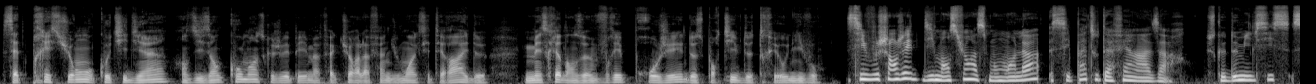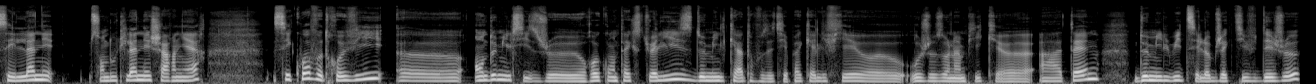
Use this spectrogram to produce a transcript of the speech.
cette pression au quotidien en se disant comment est-ce que je vais payer ma facture à la fin du mois, etc. et de m'inscrire dans un vrai projet de sportif de très haut niveau. Si vous changez de dimension à ce moment-là, c'est pas tout à fait un hasard, puisque 2006, c'est l'année, sans doute l'année charnière. C'est quoi votre vie euh, en 2006 Je recontextualise. 2004, vous n'étiez pas qualifié euh, aux Jeux Olympiques euh, à Athènes. 2008, c'est l'objectif des Jeux.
